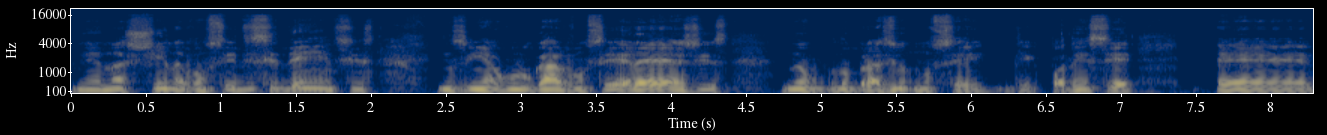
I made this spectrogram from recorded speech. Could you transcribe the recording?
Né? Na China vão ser dissidentes, em algum lugar vão ser hereges, no, no Brasil, não sei o que, que podem ser, é,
